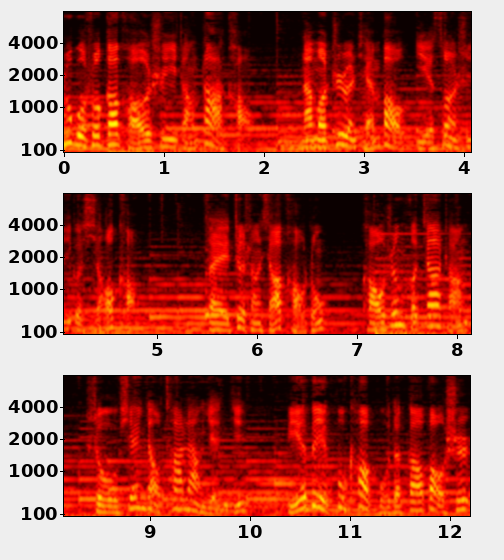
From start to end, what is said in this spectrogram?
如果说高考是一场大考，那么志愿填报也算是一个小考，在这场小考中，考生和家长首先要擦亮眼睛，别被不靠谱的高报师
